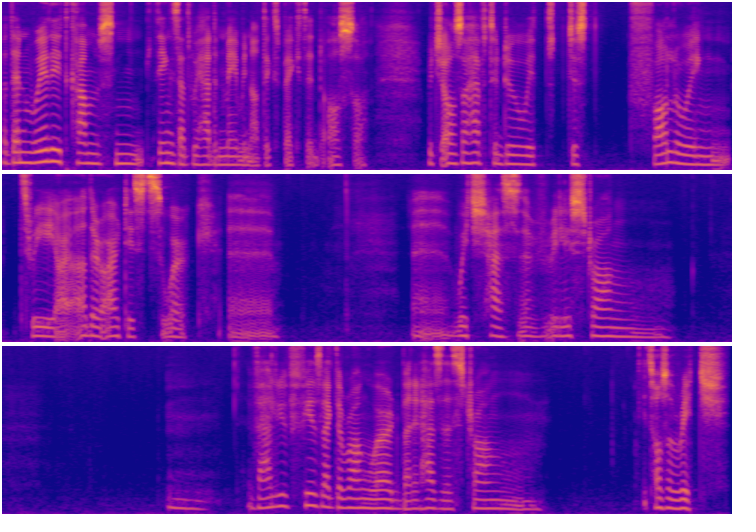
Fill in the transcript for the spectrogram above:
but then with it comes things that we hadn't maybe not expected also, which also have to do with just following three other artists' work, uh, uh, which has a really strong mm, value. Feels like the wrong word, but it has a strong. It's also rich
